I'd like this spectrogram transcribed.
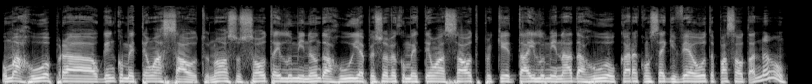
uma rua para alguém cometer um assalto. Nossa, o sol está iluminando a rua e a pessoa vai cometer um assalto porque está iluminada a rua, o cara consegue ver a outra para assaltar. Não.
